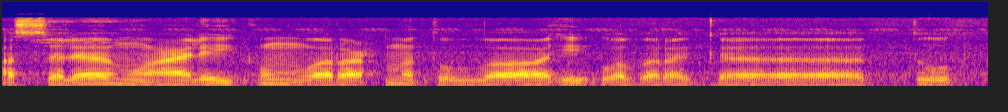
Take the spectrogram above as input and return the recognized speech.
അസ്സലാമു അലൈക്കും വറഹ്മത്തുള്ളാഹി വബറകാതുഹു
